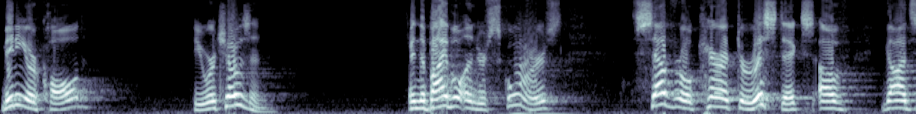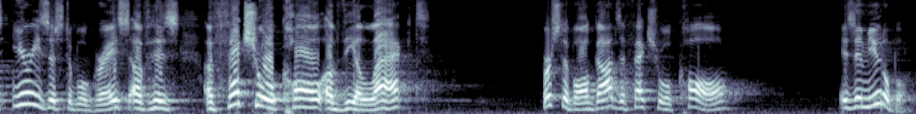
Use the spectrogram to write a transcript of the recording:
Many are called, few are chosen. And the Bible underscores several characteristics of God's irresistible grace, of his effectual call of the elect. First of all, God's effectual call is immutable.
